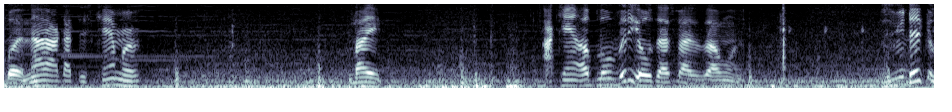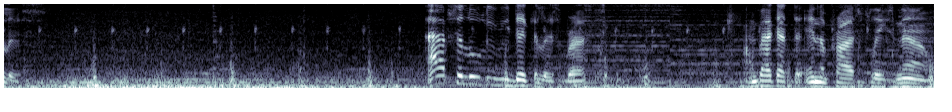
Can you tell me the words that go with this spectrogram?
But now I got this camera, like, I can't upload videos as fast as I want. It's ridiculous. Absolutely ridiculous, bruh. I'm back at the Enterprise place now.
